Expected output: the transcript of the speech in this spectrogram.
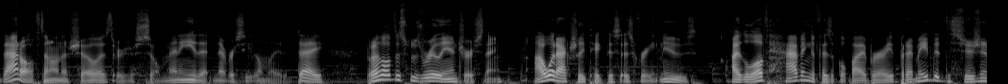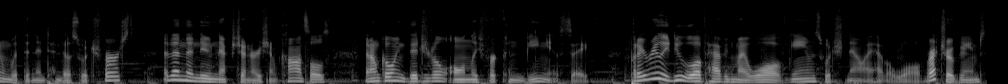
that often on the show as there's just so many that never see the light of day, but I thought this was really interesting. I would actually take this as great news. I love having a physical library, but I made the decision with the Nintendo Switch first, and then the new next generation of consoles, that I'm going digital only for convenience sake. But I really do love having my wall of games, which now I have a wall of retro games,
